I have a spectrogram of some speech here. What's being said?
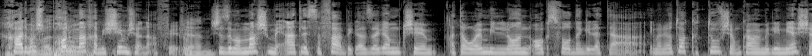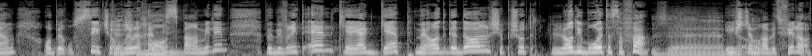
חד משמעית, פחות בוודאות. מ-150 שנה אפילו. כן. שזה ממש מעט לשפה, בגלל זה גם כשאתה רואה מילון אוקספורד, נגיד, אתה, אם אני לא טועה, כתוב שם כמה מילים יש שם, או ברוסית, שאומרים יש לך את. מספר המילים, ובעברית אין, כי היה gap מאוד גדול, שפשוט לא דיברו את השפה. זה היא מאוד- השתמרה בתפילות.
